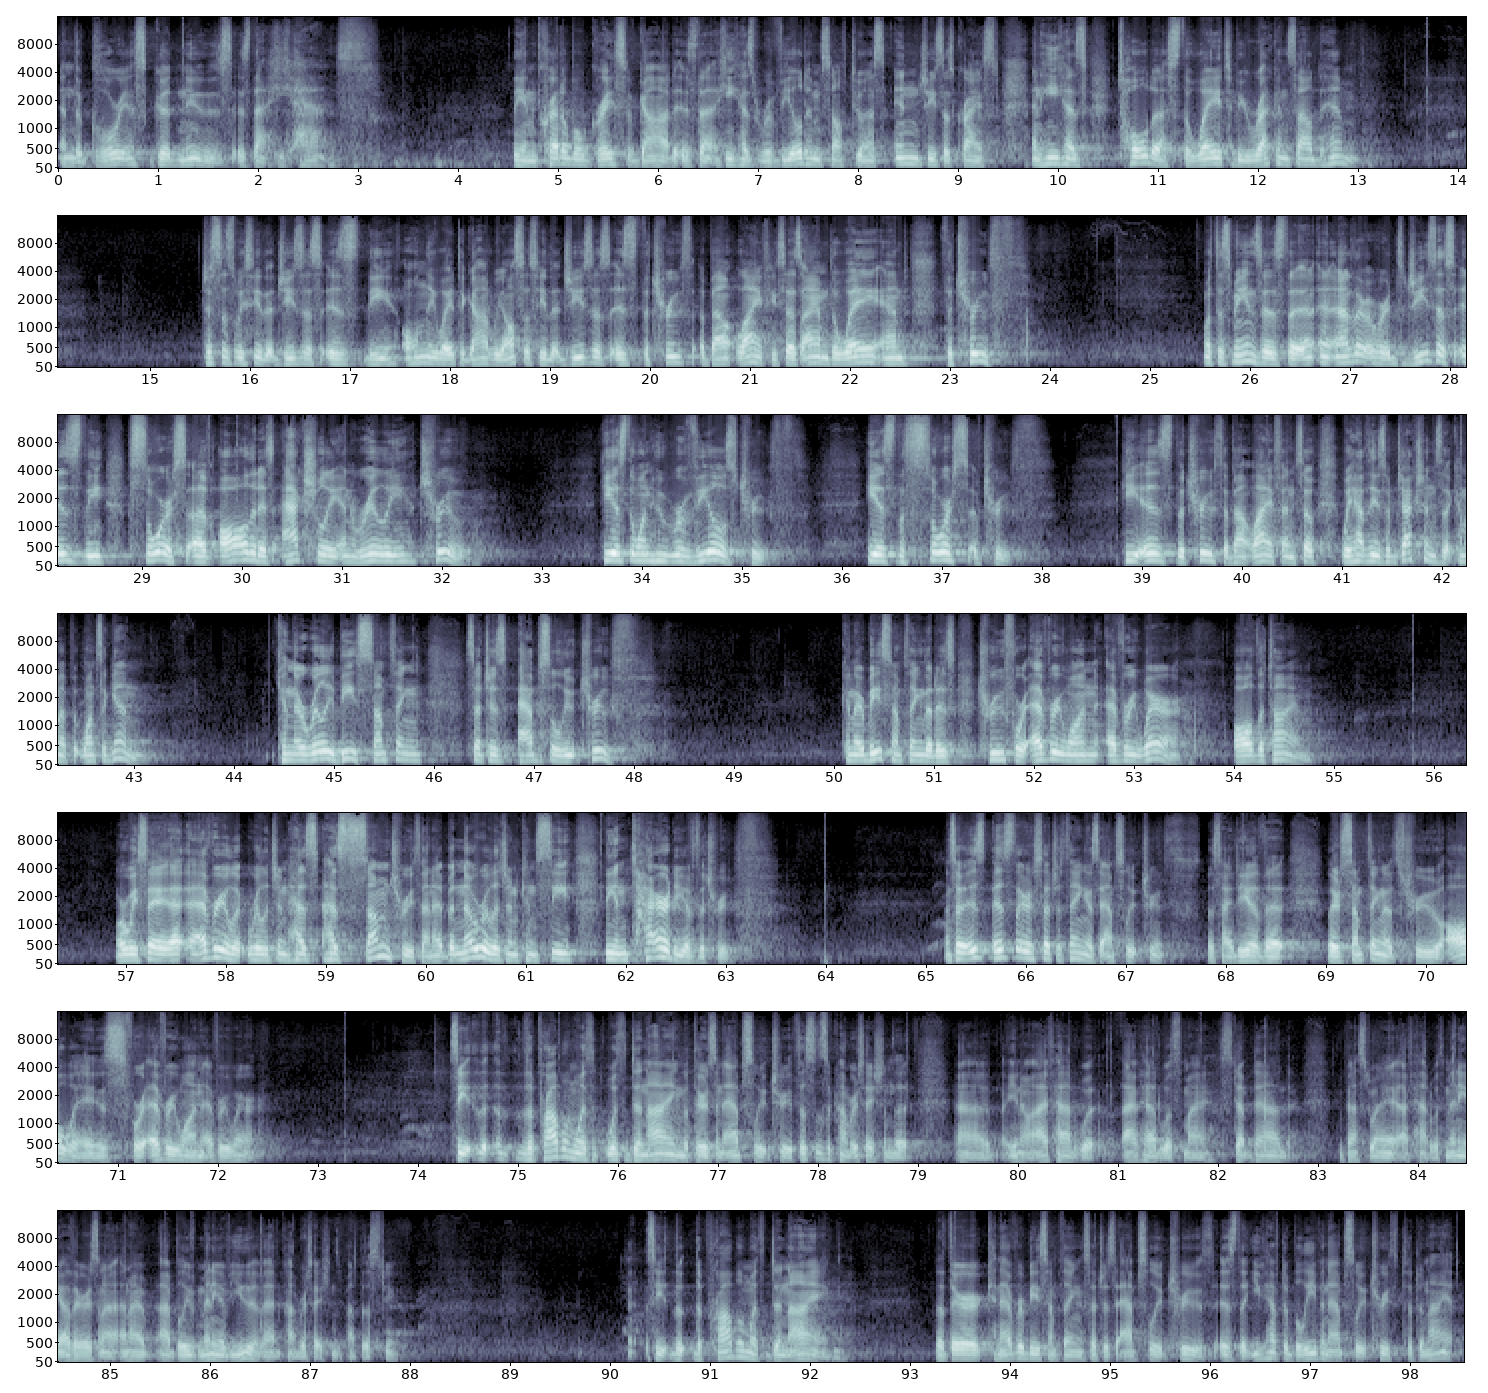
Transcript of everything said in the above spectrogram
And the glorious good news is that He has. The incredible grace of God is that He has revealed Himself to us in Jesus Christ, and He has told us the way to be reconciled to Him. Just as we see that Jesus is the only way to God, we also see that Jesus is the truth about life. He says, I am the way and the truth. What this means is that, in other words, Jesus is the source of all that is actually and really true. He is the one who reveals truth, He is the source of truth. He is the truth about life. And so we have these objections that come up once again. Can there really be something such as absolute truth? Can there be something that is true for everyone, everywhere, all the time? Or we say every religion has, has some truth in it, but no religion can see the entirety of the truth. And so, is, is there such a thing as absolute truth? This idea that there's something that's true always for everyone, everywhere. See, the, the, problem with, with denying that there's an absolute truth, this is a conversation that, uh, you know, I've had, with, I've had with my stepdad who passed away. I've had with many others, and, I, and I, I believe many of you have had conversations about this too. See, the, the problem with denying that there can ever be something such as absolute truth is that you have to believe in absolute truth to deny it.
